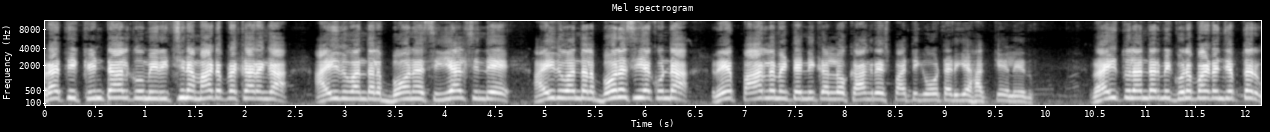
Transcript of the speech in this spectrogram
ప్రతి క్వింటాల్కు మీరు ఇచ్చిన మాట ప్రకారంగా ఐదు వందల బోనస్ ఇవ్వాల్సిందే ఐదు వందల బోనస్ ఇవ్వకుండా రేపు పార్లమెంట్ ఎన్నికల్లో కాంగ్రెస్ పార్టీకి ఓటు అడిగే హక్కే లేదు. రైతులందరూ మీకు గుణపాఠం చెప్తారు.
